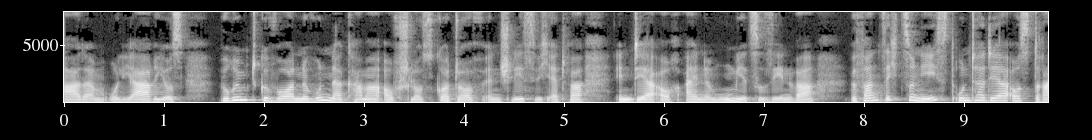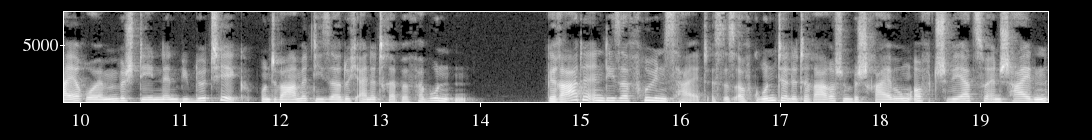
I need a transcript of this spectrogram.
Adam Oliarius berühmt gewordene Wunderkammer auf Schloss Gottorf in Schleswig etwa, in der auch eine Mumie zu sehen war, befand sich zunächst unter der aus drei Räumen bestehenden Bibliothek und war mit dieser durch eine Treppe verbunden. Gerade in dieser frühen Zeit ist es aufgrund der literarischen Beschreibung oft schwer zu entscheiden,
